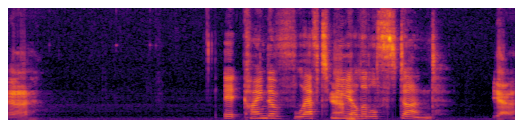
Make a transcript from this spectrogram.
Uh, It kind of left me a little stunned. yeah.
